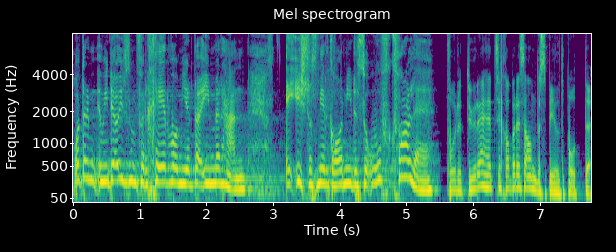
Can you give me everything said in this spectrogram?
oder mit unserem Verkehr, den wir da immer haben, ist das mir gar nicht so aufgefallen. Vor der Tür hat sich aber ein anderes Bild geboten.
